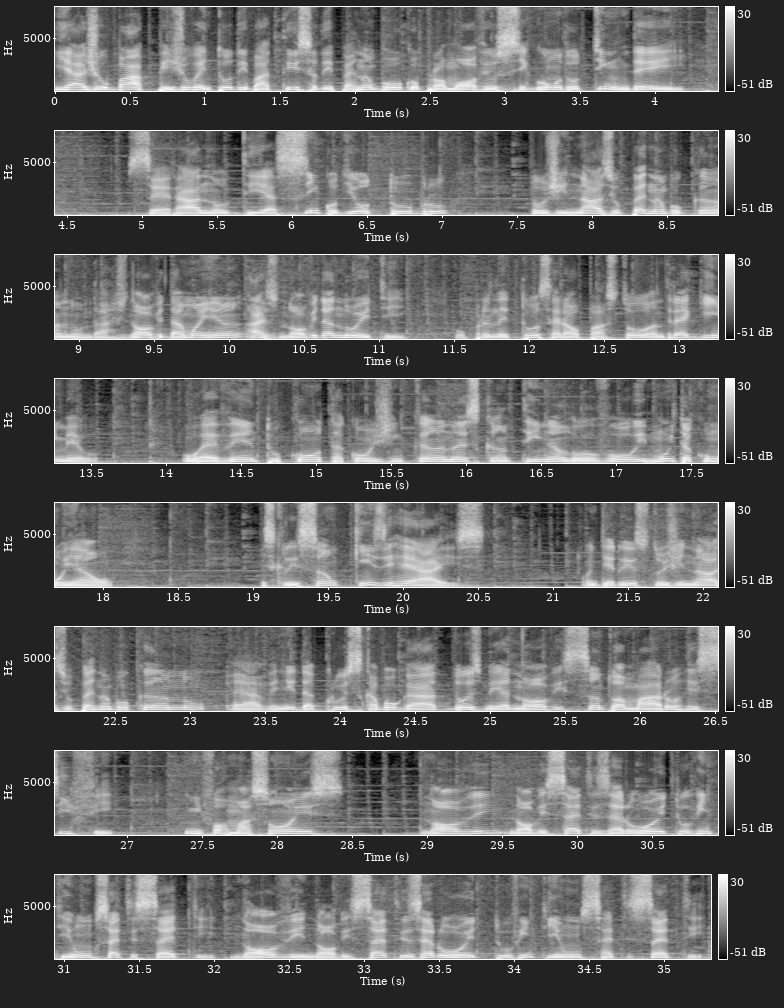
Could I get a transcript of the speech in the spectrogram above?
E a Jubap, Juventude Batista de Pernambuco, promove o segundo Team Day. Será no dia 5 de outubro, no ginásio pernambucano, das 9 da manhã às 9 da noite. O preletor será o pastor André Guimel. O evento conta com gincanas, cantina, louvor e muita comunhão. Inscrição 15 reais. O endereço do ginásio pernambucano é Avenida Cruz Cabogá, 269, Santo Amaro, Recife. Informações 99708 2177 99708 2177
